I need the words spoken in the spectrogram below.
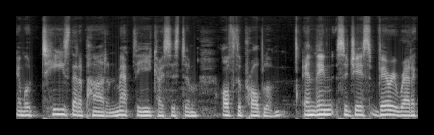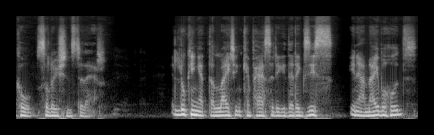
And we'll tease that apart and map the ecosystem of the problem and then suggest very radical solutions to that. Looking at the latent capacity that exists in our neighbourhoods.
